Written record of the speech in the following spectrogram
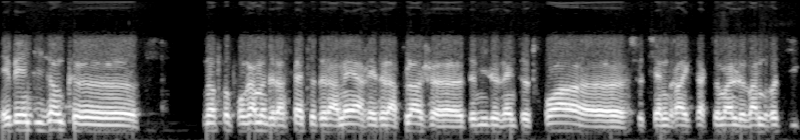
Eh bien, disons que notre programme de la fête de la mer et de la plage 2023 euh, euh, se tiendra exactement le vendredi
